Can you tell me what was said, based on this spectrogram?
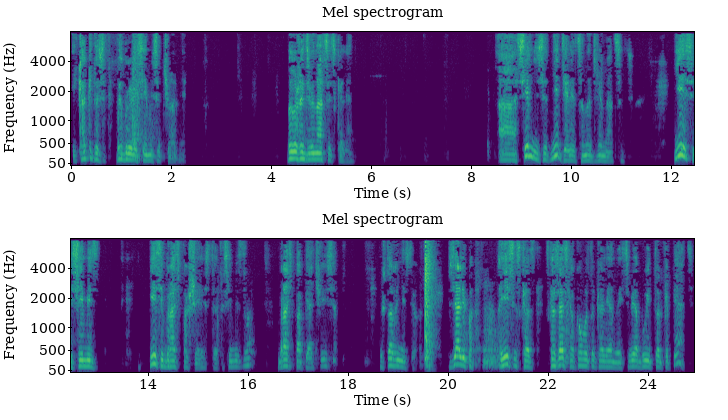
И как это выбрали 70 человек? Было уже 12 колен. А 70 не делится на 12. Если 70, если брать по 6, это 72. Брать по 5, 60. И что же не сделали? Взяли. А если сказать, сказать какому-то колену, из тебя будет только 5,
